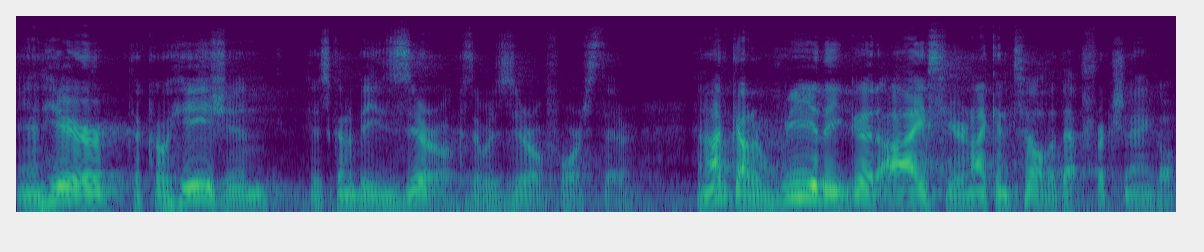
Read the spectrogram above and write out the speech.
And here, the cohesion is going to be zero because there was zero force there. And I've got a really good eyes here, and I can tell that that friction angle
